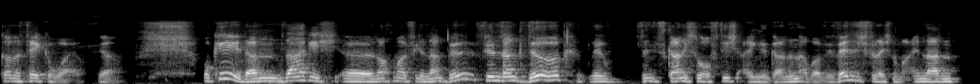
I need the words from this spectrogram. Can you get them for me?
gonna take a while. Ja. Okay, dann sage ich äh, nochmal vielen Dank, Bill. Vielen Dank, Dirk. Wir sind jetzt gar nicht so auf dich eingegangen, aber wir werden dich vielleicht nochmal einladen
